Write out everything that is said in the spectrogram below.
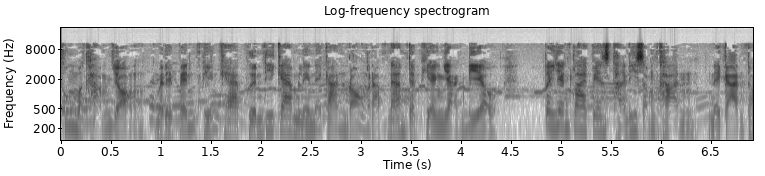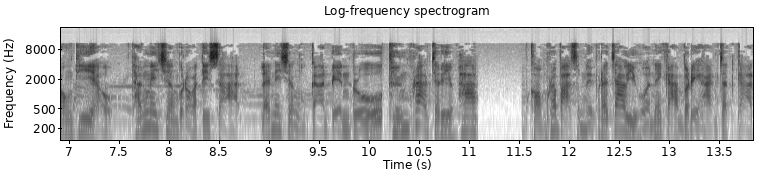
ทุ่งมะขามหย่องไม่ได้เป็นเพียงแค่พื้นที่แก้มลิงในการรองรับน้ำแต่เพียงอย่างเดียวแต่ยังกลายเป็นสถานที่สำคัญในการท่องเที่ยว ทั้งในเชิงประวัติศาสตร์ และในเชิงของการเรียนรู้ ถึงพระอัจฉริยภาพของพระบาทสมเด็จพระเจ้าอยู่หัวในการบริหารจัดการ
